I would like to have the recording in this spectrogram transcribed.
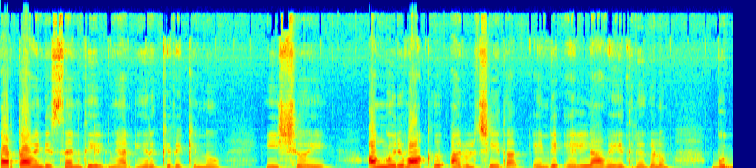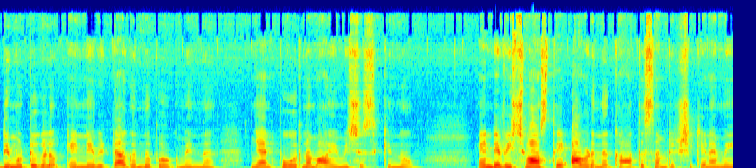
കർത്താവിന്റെ സന്നിധിയിൽ ഞാൻ ഇറക്കി വയ്ക്കുന്നു ഈശോയെ അങ്ങൊരു വാക്ക് അരുൾ ചെയ്താൽ എന്റെ എല്ലാ വേദനകളും ബുദ്ധിമുട്ടുകളും എന്നെ വിട്ട് അകന്നു പോകുമെന്ന് ഞാൻ പൂർണമായും വിശ്വസിക്കുന്നു. എന്റെ വിശ്വാസത്തെ അവിടുന്ന് കാത്തു സംരക്ഷിക്കണമേ.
